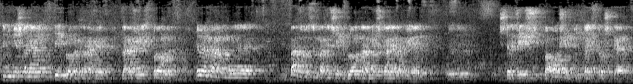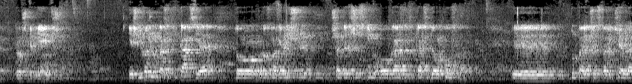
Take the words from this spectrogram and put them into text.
z tymi mieszkaniami w tych blokach na razie, na razie jest problem. Byłem tam, y, bardzo to sympatycznie wygląda, mieszkania takie y, 40, chyba 8, kilka jest troszkę, troszkę większe. Jeśli chodzi o gazyfikację, to rozmawialiśmy przede wszystkim o gazyfikacji Gałkówka. Yy, Tutaj przedstawiciele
